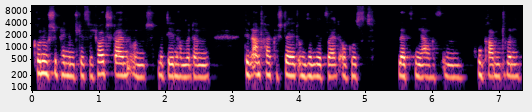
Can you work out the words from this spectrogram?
Gründungsstipendium Schleswig-Holstein und mit denen haben wir dann den Antrag gestellt und sind jetzt seit August letzten Jahres im Programm drin,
